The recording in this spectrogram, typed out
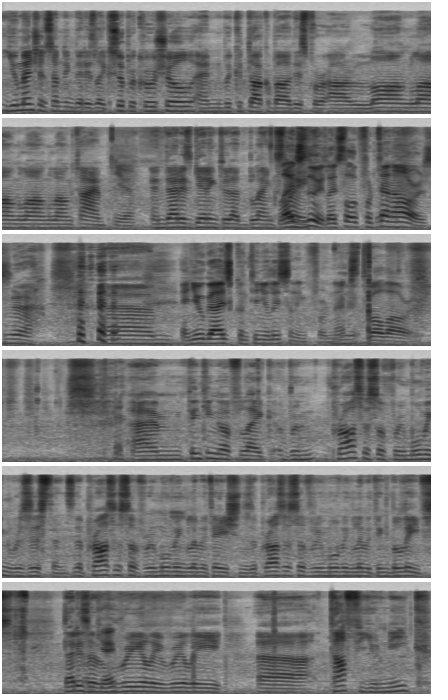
you mentioned something that is like super crucial, and we could talk about this for our long, long, long, long time. yeah And that is getting to that blank slate. let's do it let's talk for 10 hours Yeah. um, and you guys continue listening for next Yeah. 12 hours I'm thinking of like process of removing resistance, the process of removing limitations, the process of removing limiting beliefs. That is Okay. a really, really uh, tough, unique,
